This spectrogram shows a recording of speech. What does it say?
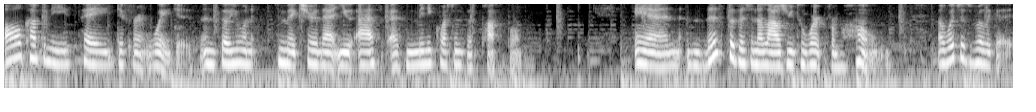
all companies pay different wages and so you want to make sure that you ask as many questions as possible. And this position allows you to work from home uh, which is really good.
